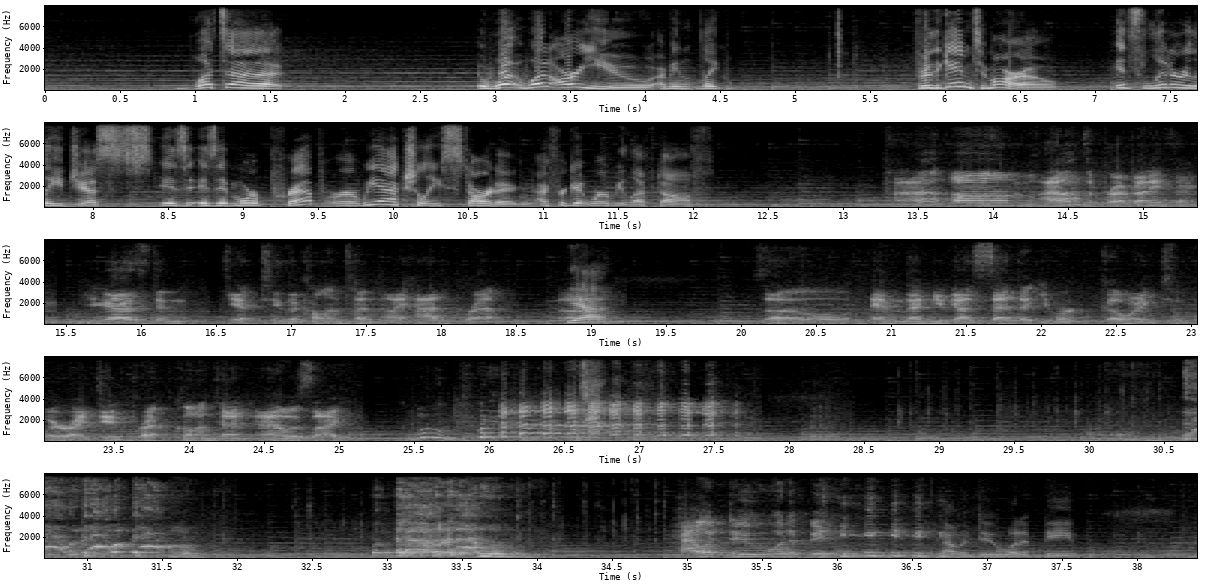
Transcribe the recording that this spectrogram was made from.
what uh, what what are you? I mean, like for the game tomorrow. It's literally just is is it more prep or are we actually starting? I forget where we left off. Huh? Um, I don't have to prep anything. You guys didn't get to the content I had prep. Um, Yeah. So, and then you guys said that you were going to where I did prep content, and I was like, woo. How it do, would it be? How it do what it be?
